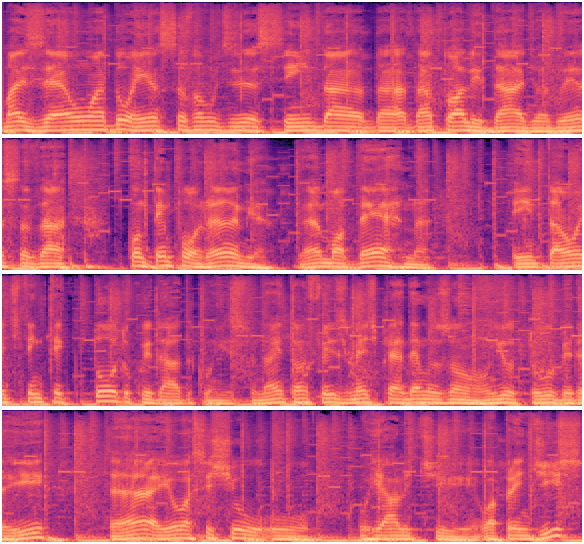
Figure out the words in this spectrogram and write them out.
mas é uma doença, vamos dizer assim, da, da, da atualidade, uma doença da contemporânea, né, moderna. Então a gente tem que ter todo cuidado com isso, né? Então, infelizmente, perdemos um, um youtuber aí. É, eu assisti o, o, o reality O Aprendiz,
